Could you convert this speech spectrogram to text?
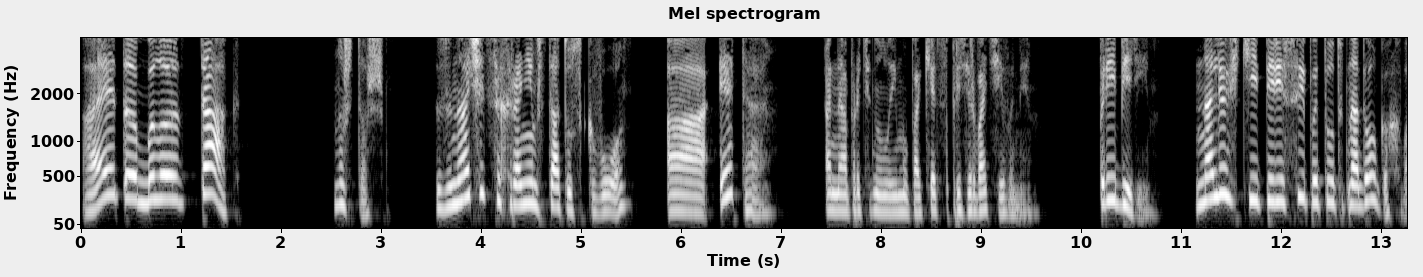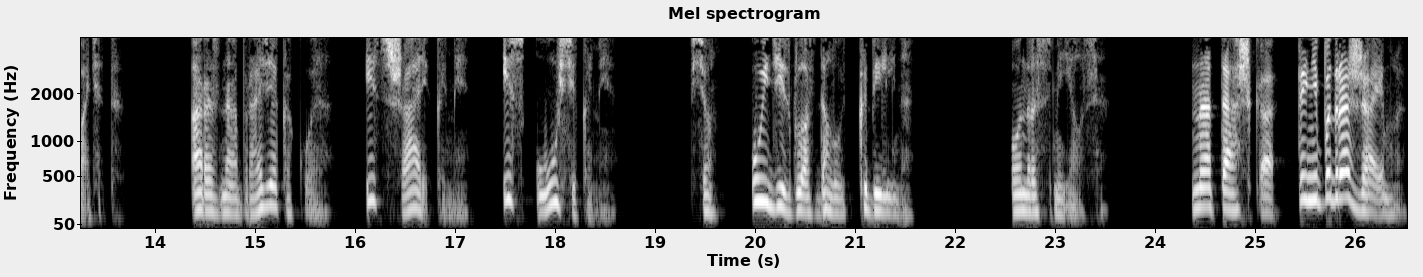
А это было так. Ну что ж, значит, сохраним статус-кво, а это... Она протянула ему пакет с презервативами. Прибери. На легкие пересыпы тут надолго хватит. А разнообразие какое. И с шариками, и с усиками. Все, уйди с глаз долой, кабелина. Он рассмеялся. «Наташка, ты неподражаема!»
